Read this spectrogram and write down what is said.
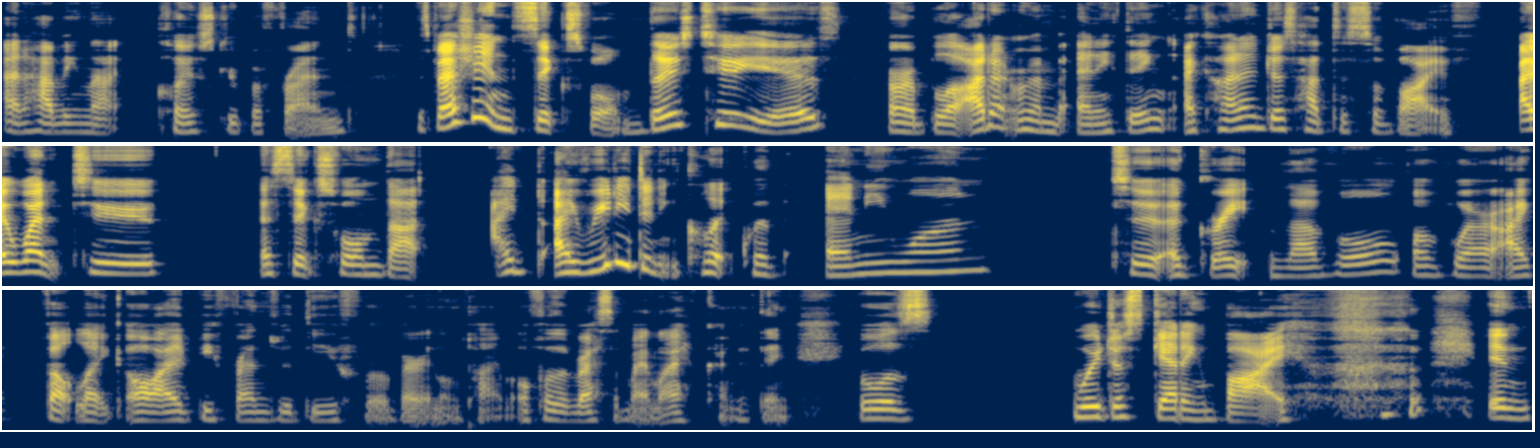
and having that close group of friends, especially in sixth form. Those two years are a blur. I don't remember anything. I kind of just had to survive. I went to a sixth form that I, I really didn't click with anyone to a great level of where I felt like, oh, I'd be friends with you for a very long time or for the rest of my life kind of thing. It was, we're just getting by. In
